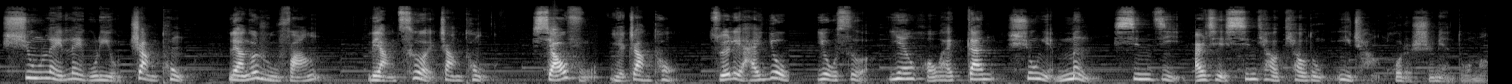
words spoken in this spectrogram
胸肋肋骨里有胀痛，两个乳房两侧胀痛，小腹也胀痛。嘴里还又又涩，咽喉还干，胸也闷，心悸，而且心跳跳动异常或者失眠多梦。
